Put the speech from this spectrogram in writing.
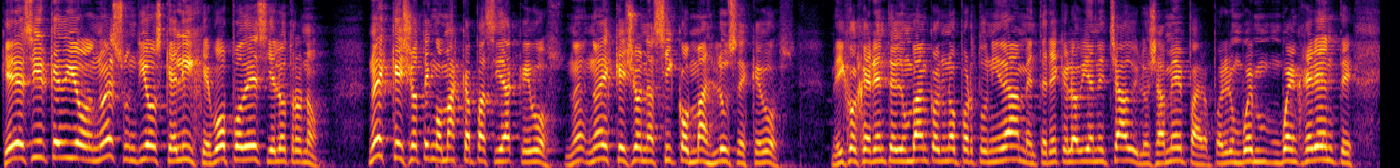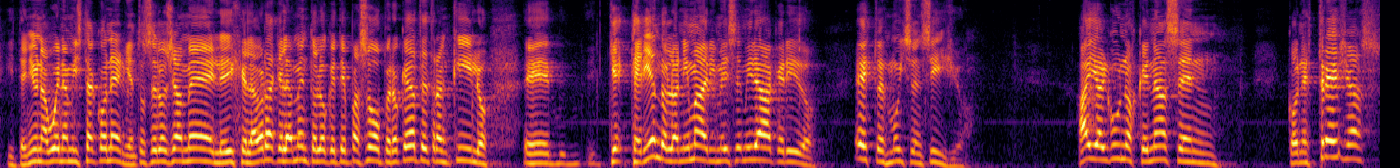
Quiere decir que Dios no es un Dios que elige, vos podés y el otro no. No es que yo tengo más capacidad que vos, no, es que yo nací con más luces que vos. Me dijo el gerente de un banco en una oportunidad, me enteré que lo habían echado y lo llamé para poner un buen, buen gerente y tenía una buena amistad con él. Y entonces lo llamé y le dije, la verdad que lamento lo que te pasó, pero quédate tranquilo, eh, queriéndolo animar. Y me dice, mira querido, esto es muy sencillo. Hay algunos que nacen con estrellas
